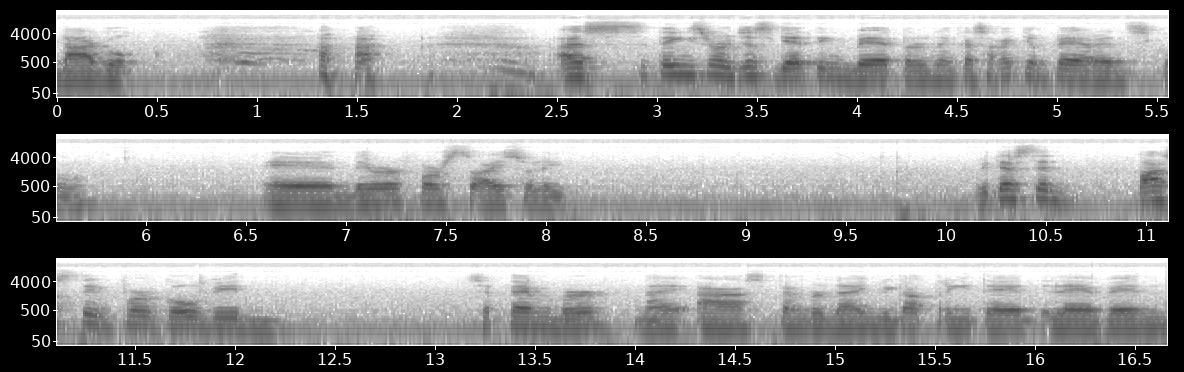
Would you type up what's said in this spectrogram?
dagok. As things were just getting better, nagkasakit yung parents ko and they were forced to isolate. We tested positive for COVID September, ni- uh, September 9, we got treated. 11,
